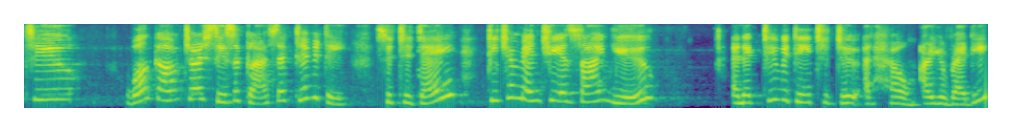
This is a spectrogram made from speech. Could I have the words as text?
K2. Welcome to our Seesaw class activity. So today, teacher Menchi assigned you an activity to do at home. Are you ready?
